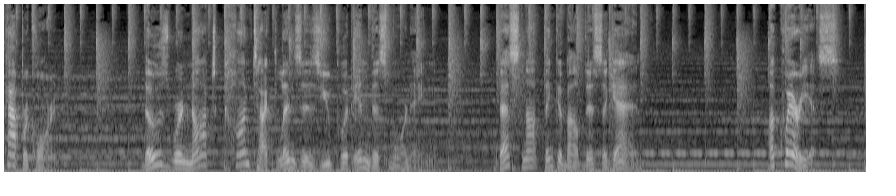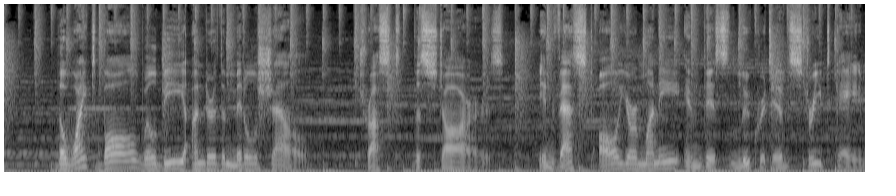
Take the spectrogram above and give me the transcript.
Capricorn. Those were not contact lenses you put in this morning. Best not think about this again. Aquarius. The white ball will be under the middle shell. Trust the stars. Invest all your money in this lucrative street game.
